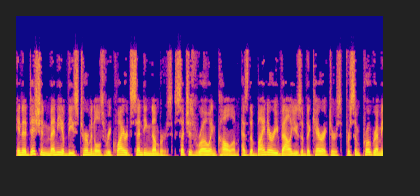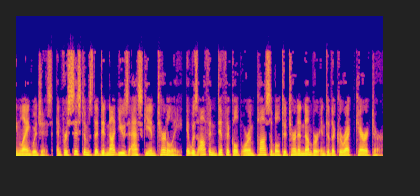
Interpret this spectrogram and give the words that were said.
In addition many of these terminals required sending numbers such as row and column as the binary values of the characters, for some programming languages, and for systems that did not use ASCII internally, it was often difficult or impossible to turn a number into the correct character.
